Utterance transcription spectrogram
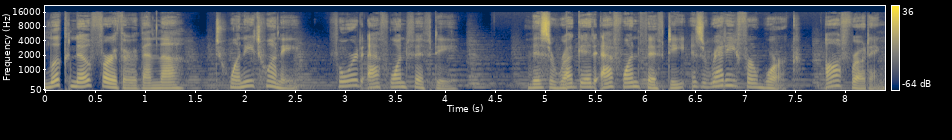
Look no further than the 2020 Ford F-150. This rugged F-150 is ready for work, off-roading,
